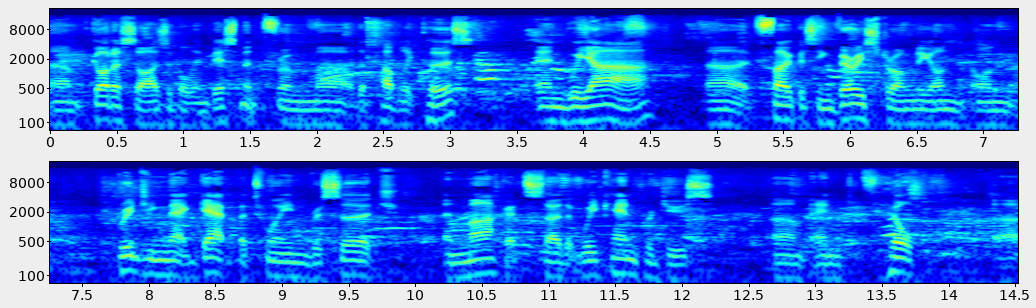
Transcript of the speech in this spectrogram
um, got a sizable investment from uh, the public purse, and we are uh, focusing very strongly on, on bridging that gap between research and markets so that we can produce um, and help uh,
